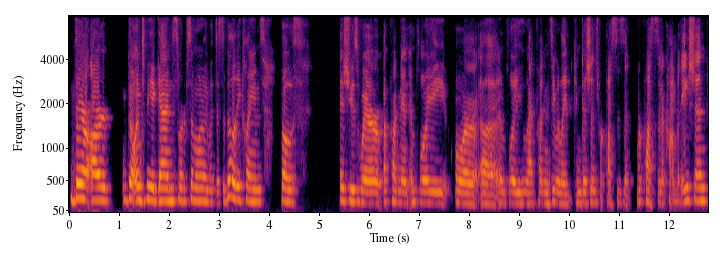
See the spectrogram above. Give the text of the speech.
there are going to be, again, sort of similarly with disability claims, both issues where a pregnant employee or uh, an employee who had pregnancy related conditions requests requests an accommodation.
